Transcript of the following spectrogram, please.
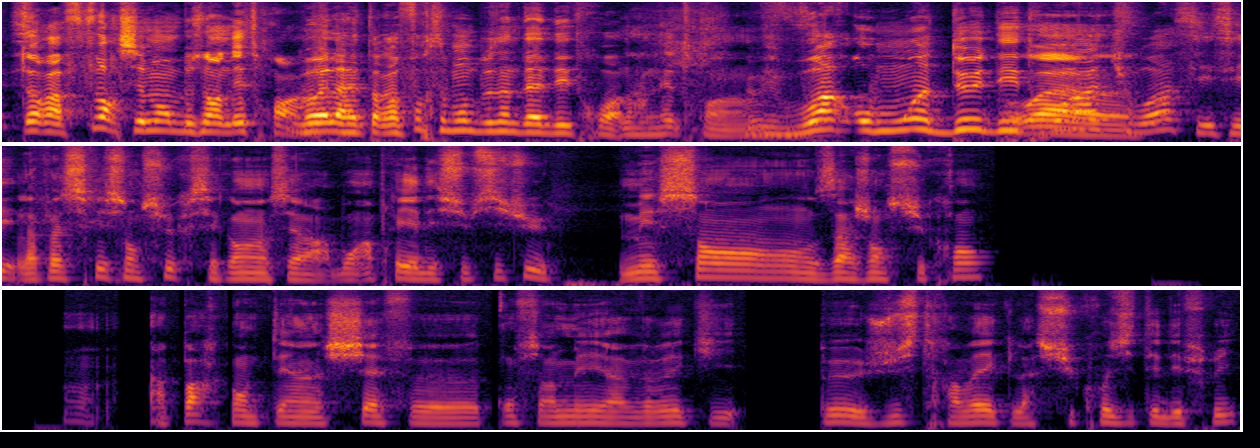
T'auras forcément besoin des trois. voilà, t'auras forcément besoin d'un des trois. Non, des trois. hein. Voire au moins deux des Ouais, trois, tu vois. C'est, c'est... La pâtisserie sans sucre, c'est quand même assez rare. Bon, après, il y a des substituts. Mais sans agent sucrant, à part quand t'es un chef euh, confirmé, avéré, qui peut juste travailler avec la sucrosité des fruits,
